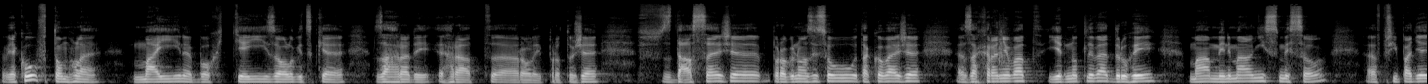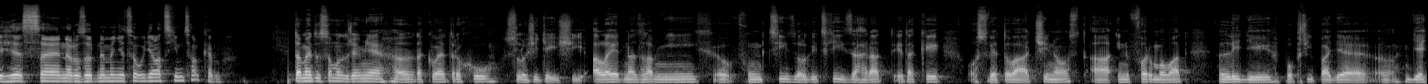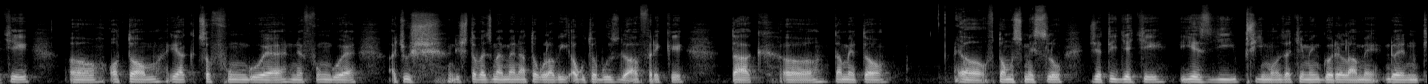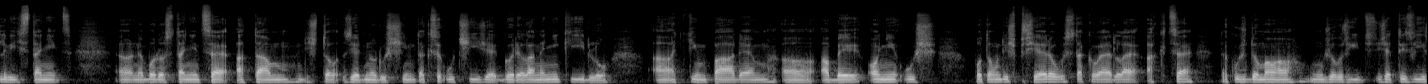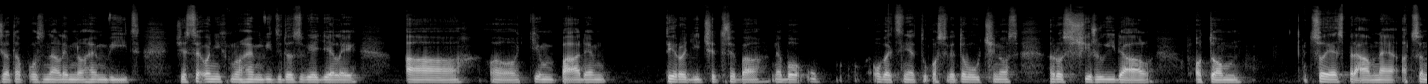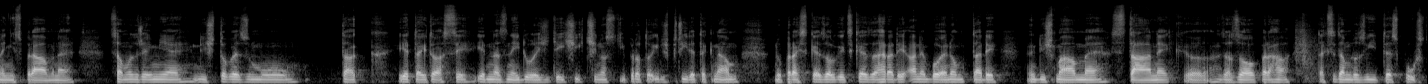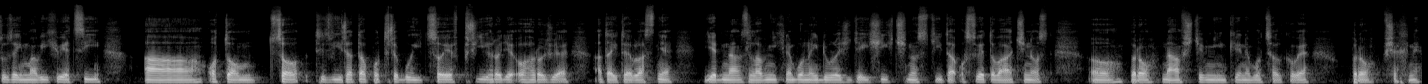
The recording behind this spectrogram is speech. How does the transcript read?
Jakou v tomhle mají nebo chtějí zoologické zahrady hrát eh, roli, protože zdá se, že prognozy jsou takové, že zachraňovat jednotlivé druhy má minimální smysl eh, v případě, že se nerozhodneme něco udělat s tím celkem. Tam je to samozřejmě eh, takové trochu složitější, ale jedna z hlavních funkcí zoologických zahrad je taky osvětová činnost a informovat lidi, po případě děti, o tom, jak co funguje, nefunguje. Ať už, když to vezmeme na toulavý autobus do Afriky, tak tam je to v tom smyslu, že ty děti jezdí přímo za těmi gorilami do jednotlivých stanic nebo do stanice a tam, když to zjednoduším, tak se učí, že gorila není k jídlu a tím pádem, aby oni už Potom, když přijedou z takovéhle akce, tak už doma můžou říct, že ty zvířata poznali mnohem víc, že se o nich mnohem víc dozvěděli a tím pádem ty rodiče třeba nebo obecně tu osvětovou činnost rozšiřují dál o tom, co je správné a co není správné. Samozřejmě, když to vezmu tak je tady to asi jedna z nejdůležitějších činností. Proto i když přijdete k nám do Pražské zoologické zahrady, anebo jenom tady, když máme stánek eh, za Zoo Praha, tak se tam dozvíte spoustu zajímavých věcí a o tom, co ty zvířata potřebují, co je v přírodě ohrožuje. A tady to je vlastně jedna z hlavních nebo nejdůležitějších činností, ta osvětová činnost eh, pro návštěvníky nebo celkově pro všechny.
